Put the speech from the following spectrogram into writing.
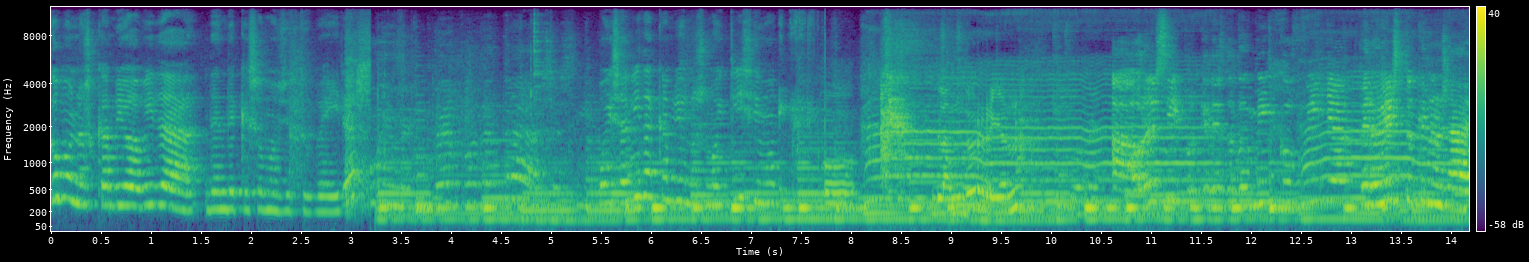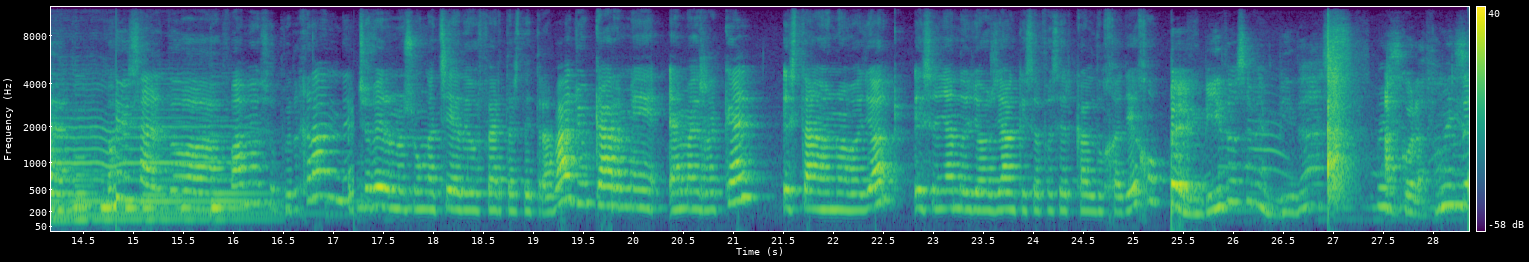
Como nos cambiou a vida dende que somos youtubeiras? Pois a vida cambiou-nos moitísimo. O non? Ahora sí, porque desde o domingo, filla, pero isto que nos haga. Un salto a fama super grande. Choveronos unha chea de ofertas de traballo. Carme e máis Raquel están en Nova York enseñándolle aos yanquis a facer caldo gallego. Benvidos e benvidas. A corazón de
